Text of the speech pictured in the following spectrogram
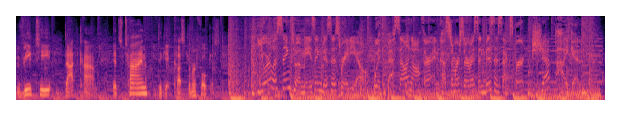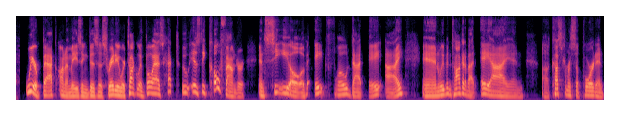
customerservicevt.com. It's time to get customer focused. Listening to Amazing Business Radio with best-selling author and customer service and business expert Shep Hyken. We are back on Amazing Business Radio. We're talking with Boaz Hecht, who is the co-founder and CEO of 8flow.ai, and we've been talking about AI and uh, customer support and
